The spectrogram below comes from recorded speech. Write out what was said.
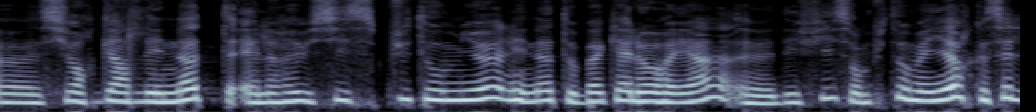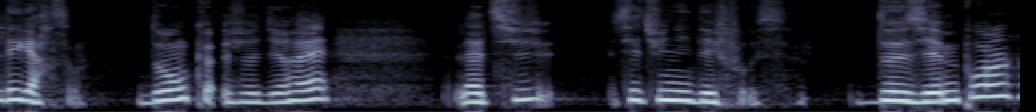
euh, si on regarde les notes, elles réussissent plutôt mieux. Les notes au baccalauréat euh, des filles sont plutôt meilleures que celles des garçons. Donc, je dirais, là-dessus, c'est une idée fausse. Deuxième point,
